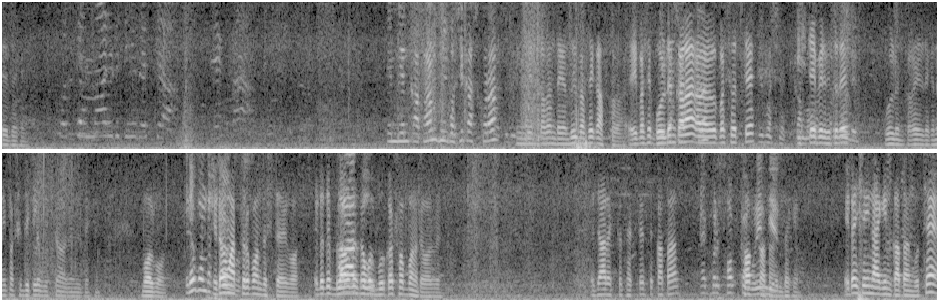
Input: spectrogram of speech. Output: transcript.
এই দেখেন। ইন্ডিয়ান কাতান দুই পাশে কাজ করা। ইন্ডিয়ান কালার দেখেন দুই পাশে কাজ করা। এই পাশে গোল্ডেন কালার আর ওই পাশে হচ্ছে ভিতরে গোল্ডেন কালার। দেখেন এই পাশে দেখলে বুঝতে পারবেন দেখেন। বল বল। এটাও পঞ্চাশ এটাও মাত্র গজ। পঞ্চাশ টাকা গজ এটাতে ব্লাউজের আর কাপড় বোরকা সব বানাতে পারবেন এই যে আরেকটা থাকতেছে কাতান। একবারে সব কাপড় ইন্ডিয়ান দেখেন। এটাই সেই নাগিন কাতান বুঝছেন?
